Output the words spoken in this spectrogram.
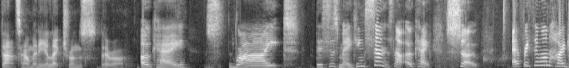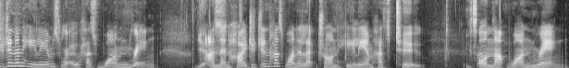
That's how many electrons there are. Okay, s- right. This is making sense now. Okay, so everything on hydrogen and helium's row has one ring, Yes. and then hydrogen has one electron, helium has two exactly. on that one ring.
